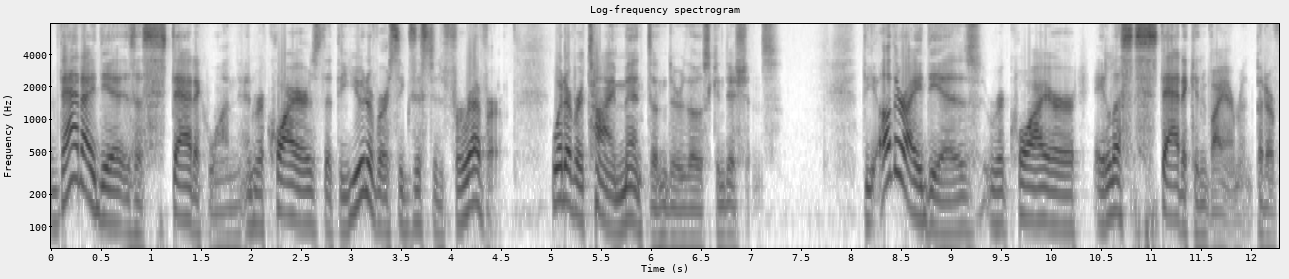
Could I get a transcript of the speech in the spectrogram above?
That idea is a static one and requires that the universe existed forever, whatever time meant under those conditions. The other ideas require a less static environment, but are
